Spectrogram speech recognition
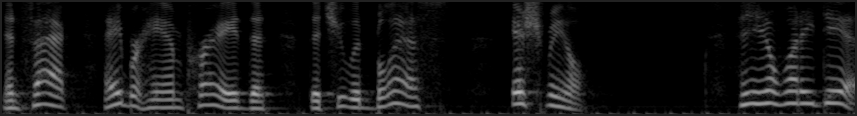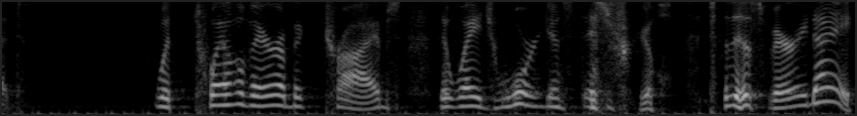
In fact, Abraham prayed that, that you would bless Ishmael. And you know what he did? With 12 Arabic tribes that wage war against Israel to this very day.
